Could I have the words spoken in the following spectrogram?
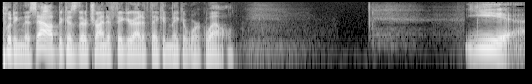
putting this out because they're trying to figure out if they can make it work well. Yeah.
